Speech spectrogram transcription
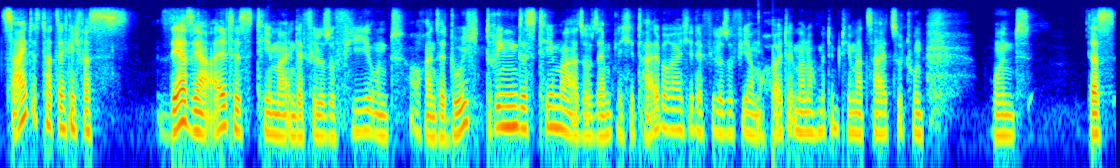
Zeit ist tatsächlich was sehr, sehr altes Thema in der Philosophie und auch ein sehr durchdringendes Thema. Also sämtliche Teilbereiche der Philosophie haben auch heute immer noch mit dem Thema Zeit zu tun. Und das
